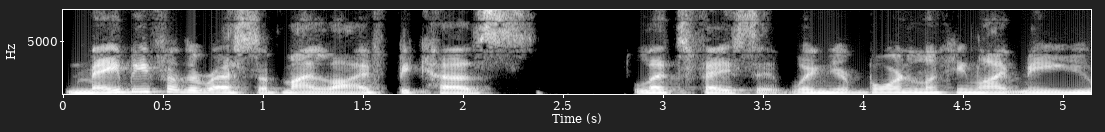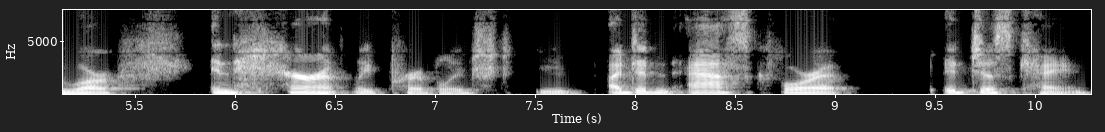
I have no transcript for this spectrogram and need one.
maybe for the rest of my life, because let's face it, when you're born looking like me, you are inherently privileged. You, I didn't ask for it, it just came.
